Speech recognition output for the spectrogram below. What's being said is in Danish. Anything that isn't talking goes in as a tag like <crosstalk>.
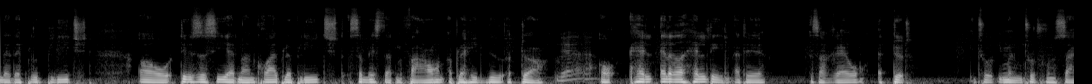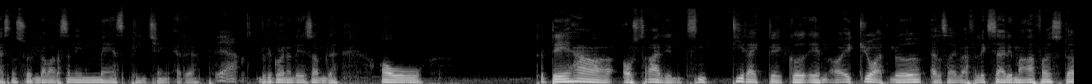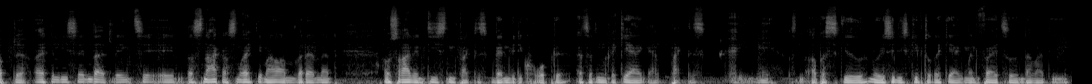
50% af det, blevet bleached. Og det vil så sige, at når en koral bliver bleached, så mister den farven og bliver helt hvid og dør. Ja. Og hal- allerede halvdelen af det, altså rev, er dødt. I to- imellem 2016 og 17, der var der sådan en mass bleaching af det. Ja. Du kan gå ind og læse om det. Og det har Australien sådan direkte gået ind og ikke gjort noget, altså i hvert fald ikke særlig meget for at stoppe det. Og jeg kan lige sende dig et link til en, der snakker sådan rigtig meget om, hvordan at Australien, de er sådan faktisk vanvittigt korrupte. Altså den regering er faktisk rimelig sådan op at skide. Nu er de så lige skiftet regering, men før i tiden, der var de...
